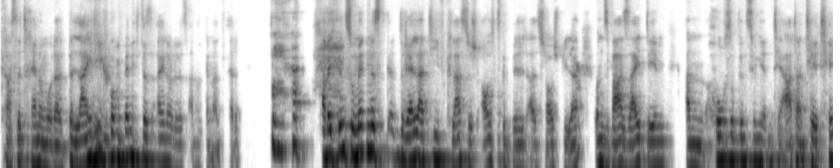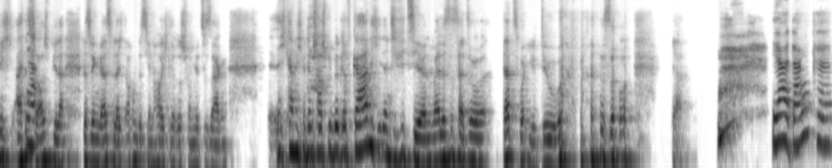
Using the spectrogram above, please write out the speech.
krasse Trennung oder Beleidigung, wenn ich das eine oder das andere genannt werde. Ja. Aber ich bin zumindest relativ klassisch ausgebildet als Schauspieler und war seitdem an hochsubventionierten Theatern tätig als ja. Schauspieler. Deswegen wäre es vielleicht auch ein bisschen heuchlerisch von mir zu sagen, ich kann mich mit dem Schauspielbegriff gar nicht identifizieren, weil es ist halt so, that's what you do. so, ja. Ja, danke.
